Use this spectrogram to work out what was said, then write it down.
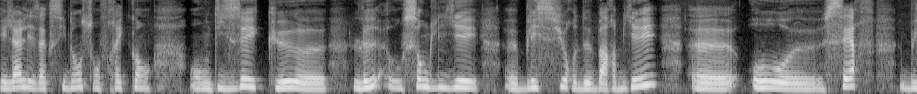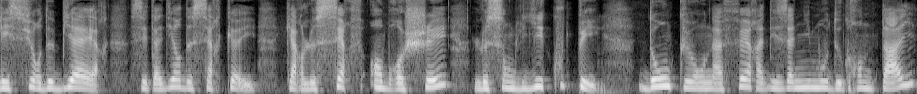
Et là, les accidents sont fréquents. On disait que le, au sanglier, blessure de barbier, au cerf, blessure de bière, c'est-à-dire de cercueil, car le cerf embroché, le sanglier coupé. Donc on a affaire à des animaux de grande taille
